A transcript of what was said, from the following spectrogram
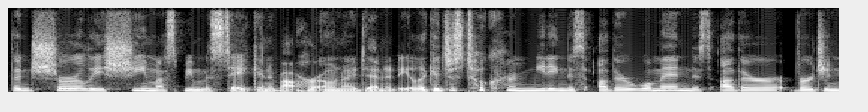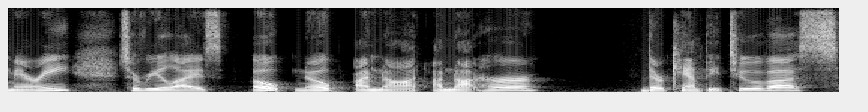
then surely she must be mistaken about her own identity. Like it just took her meeting this other woman, this other Virgin Mary, to realize, oh, nope, I'm not. I'm not her. There can't be two of us.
